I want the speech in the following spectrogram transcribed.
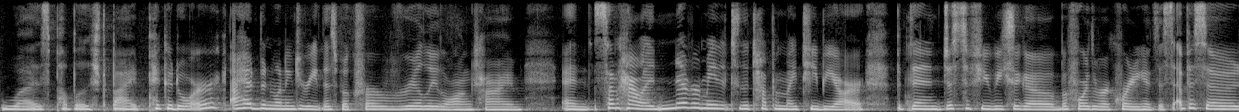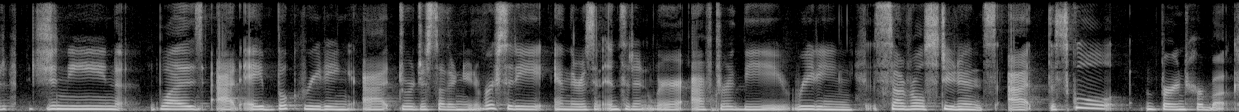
was published by Picador. I had been wanting to read this book for a really long time, and somehow it never made it to the top of my TBR. But then, just a few weeks ago, before the recording of this episode, Jennine was at a book reading at Georgia Southern University, and there was an incident where, after the reading, several students at the school burned her book.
